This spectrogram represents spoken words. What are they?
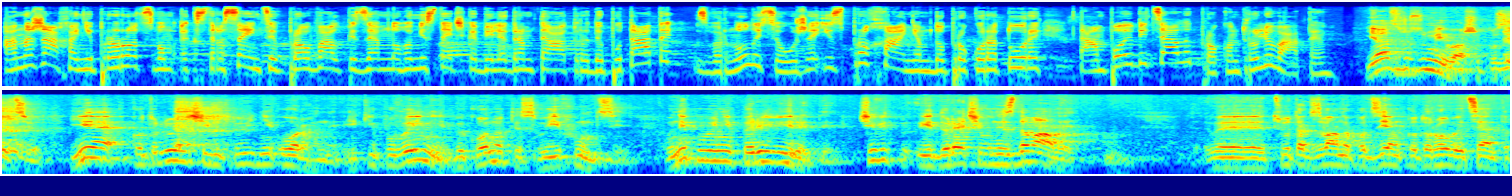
А нажахані пророцтвом екстрасенсів про обвал підземного містечка біля драмтеатру депутати звернулися уже із проханням до прокуратури. Там пообіцяли проконтролювати. Я зрозумів вашу позицію. Є контролюючі відповідні органи, які повинні виконувати свої функції. Вони повинні перевірити, чи від... і, до речі, вони здавали цю так звану подземку торговий центр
